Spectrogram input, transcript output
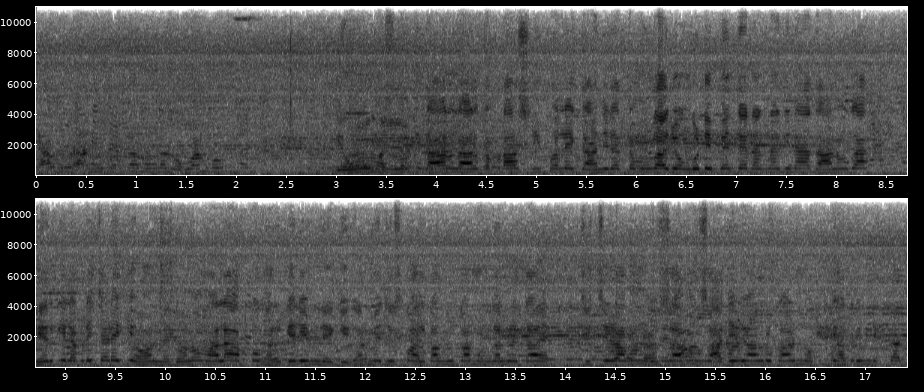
यहाँ पे दान हो सकता मंगल भगवान को? गेहूँ मसूर की दाल लाल कपड़ा श्रीफल एक दानी रत्न मूंगा जो अंगूठी पहनते नगनगिना दान होगा। खेर की लकड़ी चढ़ेगी, हॉर्न में। दोनों माला आपको घर के लिए मिलेगी। घर में जिसको हल्का फुल्का मंगल रहता है, चिड़चिड़ापन, गुस्सापन, शादी, विवाह, रुकावट, नौकरी चाकरी में दिक्कत,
